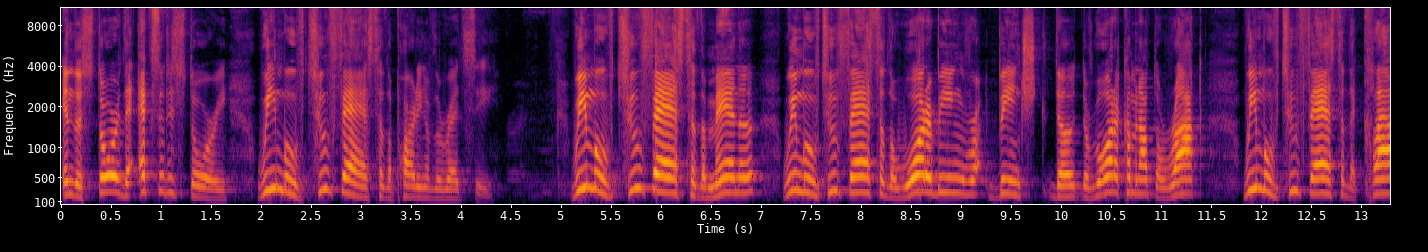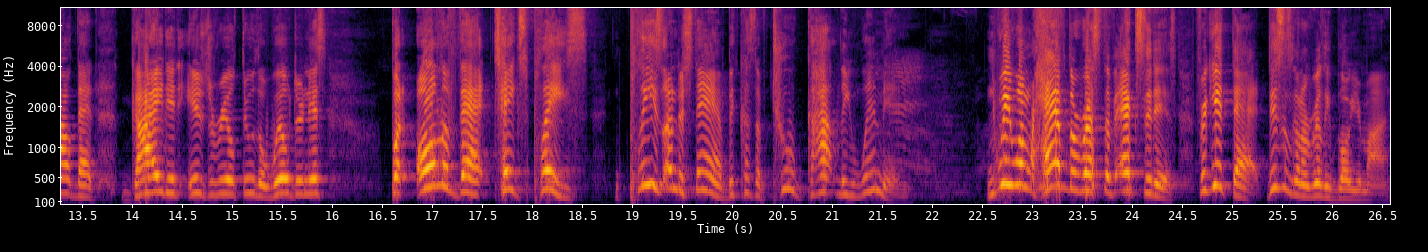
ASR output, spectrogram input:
in the story, the Exodus story. We move too fast to the parting of the Red Sea. We move too fast to the manna. We move too fast to the water being, being the, the water coming out the rock. We move too fast to the cloud that guided Israel through the wilderness. But all of that takes place, please understand, because of two godly women. We won't have the rest of Exodus. Forget that. This is going to really blow your mind.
